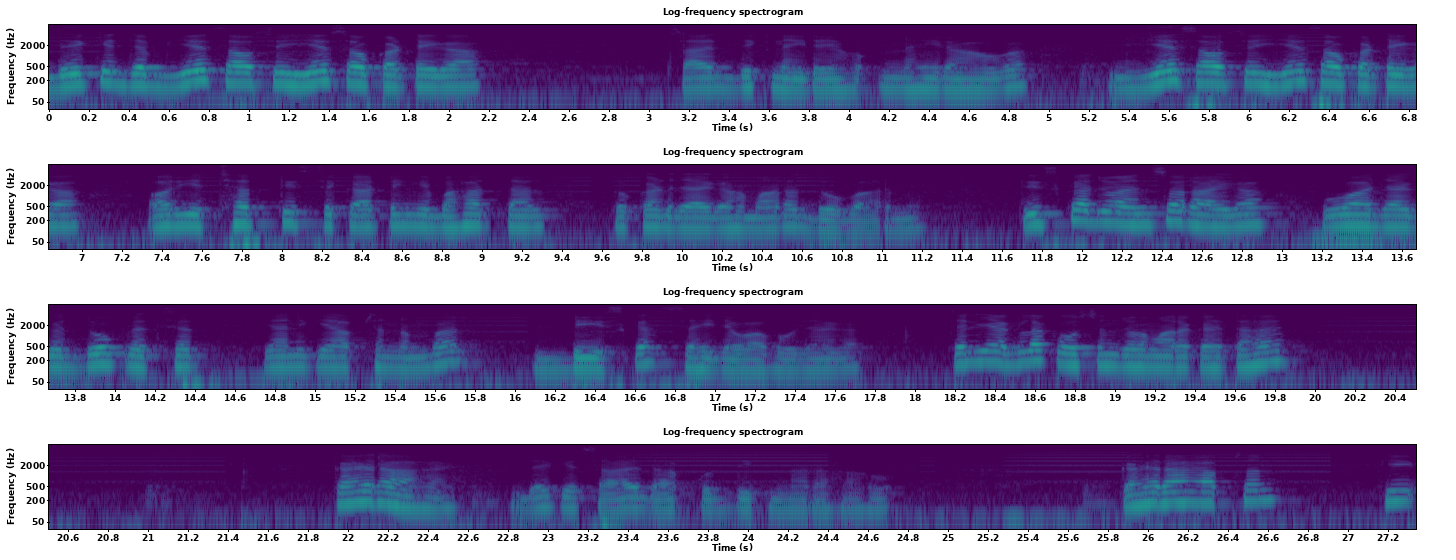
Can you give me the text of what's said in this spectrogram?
देखिए, जब ये सौ से ये सौ कटेगा, शायद दिख नहीं रहे हो, नहीं रहा होगा। ये सौ से ये सौ कटेगा, और ये छत्तीस से काटेंगे बहत्तर तो कट जाएगा हमारा दो बार में। तो इसका जो आंसर आएगा, वो आ जाएगा दो प्रतिशत, यानी कि ऑप्शन नंबर डी इसका सही जवाब हो जाएगा। चलिए अगला क्वेश्चन जो हमारा कहता है, कह रहा है। देखिए, शायद आपको दिख ना रहा हो। कह रहा है ऑप्शन कि,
